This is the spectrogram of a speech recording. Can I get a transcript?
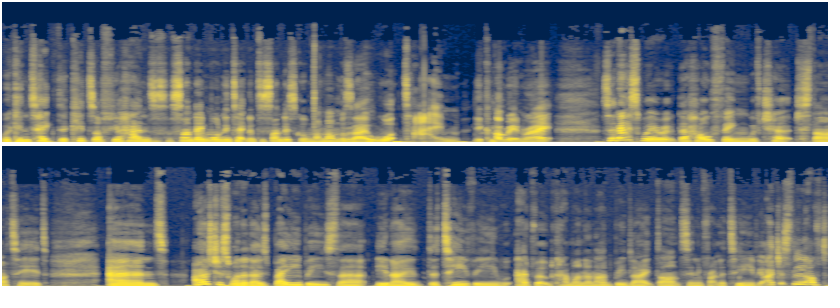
we can take the kids off your hands Sunday morning, take them to Sunday school." My mum was like, "What time you coming?" right, so that's where the whole thing with church started, and. I was just one of those babies that, you know, the TV advert would come on and I'd be like dancing in front of the TV. I just loved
